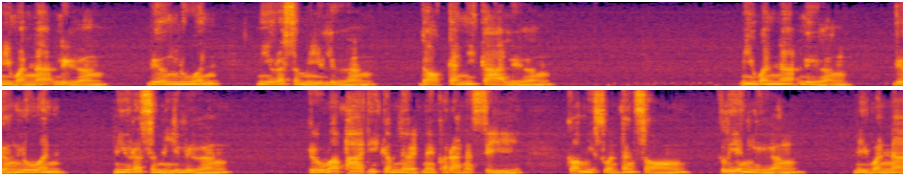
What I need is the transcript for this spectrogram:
มีวันณะเหลือง เหลืองล้วน มีรัศมีเหลือง ดอกกันนิกาเหลือง มีวันณะเหลือง เหลืองล้วน มีรัศมีเหลือง หรือว่าผ้าที่กำเนิดในพราณสี ก็มีส่วนทั้งสอง เกลี้ยงเหลือง มีวันณะ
